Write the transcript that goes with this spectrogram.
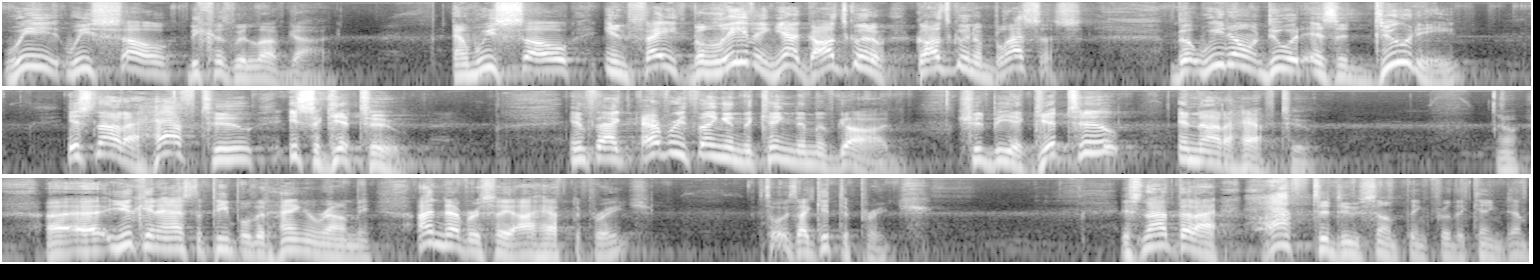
we, we sow because we love God. And we sow in faith, believing, yeah, God's going to God's going to bless us. But we don't do it as a duty. It's not a have to, it's a get to. In fact, everything in the kingdom of God should be a get to and not a have to. You, know, uh, uh, you can ask the people that hang around me. I never say I have to preach. It's always I get to preach. It's not that I have to do something for the kingdom.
